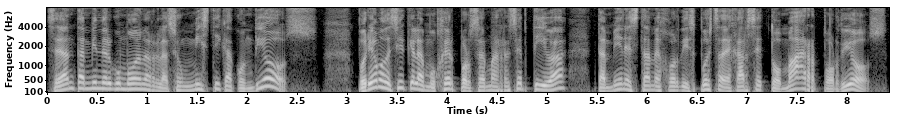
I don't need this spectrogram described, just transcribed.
se dan también de algún modo en la relación mística con Dios. Podríamos decir que la mujer, por ser más receptiva, también está mejor dispuesta a dejarse tomar por Dios.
